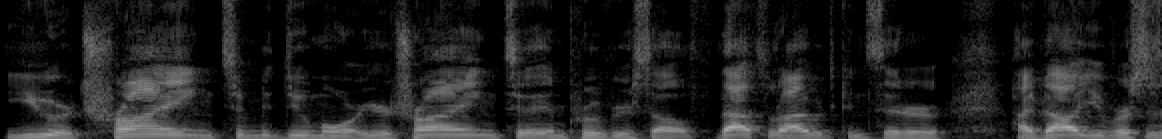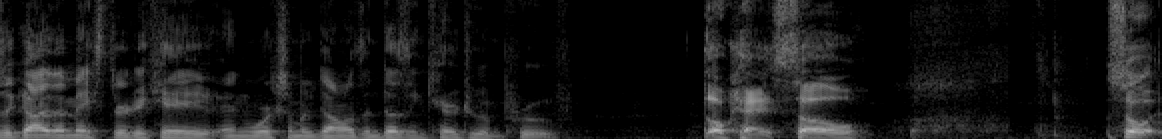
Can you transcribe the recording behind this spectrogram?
you are trying to do more, you're trying to improve yourself. That's what I would consider high value versus a guy that makes 30k and works at McDonald's and doesn't care to improve. Okay, so so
